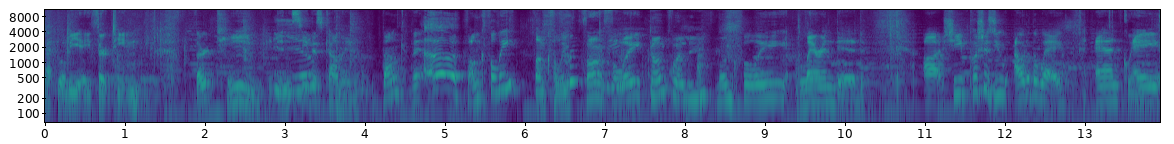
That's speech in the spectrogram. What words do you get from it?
That will be a 13. 13. You didn't see this coming. Thunk. Thankfully? Thankfully. Thankfully. Thankfully. Thankfully, Laren did. Uh, she pushes you out of the way, and Queen. a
